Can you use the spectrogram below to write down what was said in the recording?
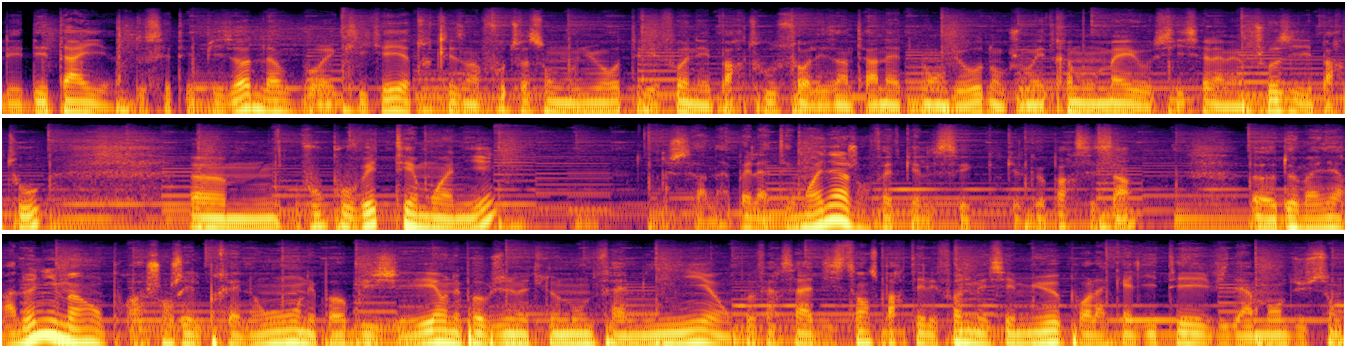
les détails de cet épisode. Là, vous pourrez cliquer, il y a toutes les infos. De toute façon, mon numéro de téléphone est partout sur les internets mondiaux. Donc, je vous mettrai mon mail aussi, c'est la même chose, il est partout. Euh, vous pouvez témoigner. C'est un appel à témoignage en fait, quelque part c'est ça. Euh, de manière anonyme, hein. on pourra changer le prénom, on n'est pas obligé, on n'est pas obligé de mettre le nom de famille, on peut faire ça à distance par téléphone, mais c'est mieux pour la qualité évidemment du son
